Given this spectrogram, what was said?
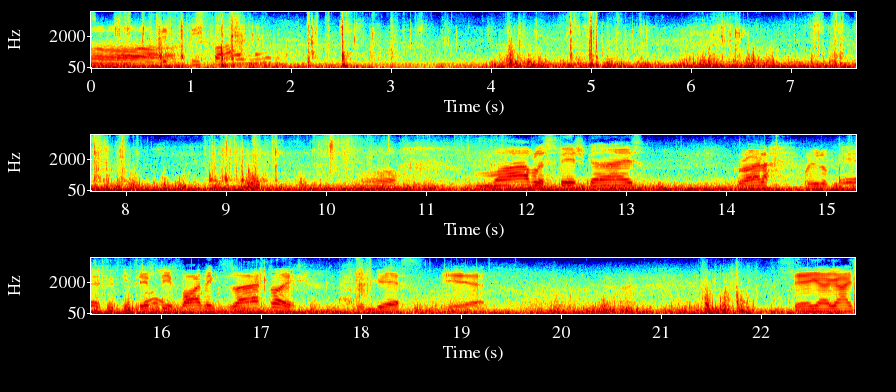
Oh, 55 maybe? oh, marvelous fish, guys. Right, what do you look? Yeah, 55. 55 exactly. Good guess. Yeah. There you go, guys.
